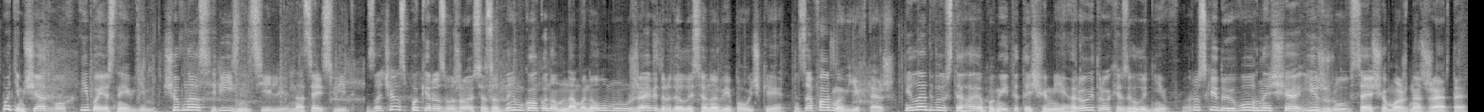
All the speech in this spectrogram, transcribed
потім ще двох і пояснив їм, що в нас різні цілі на цей світ. За час, поки розважався з одним коконом, на минулому вже відродилися нові павучки. Зафармив їх теж. І ледве встигаю помітити, що мій герой трохи зголоднів. Розкидую вогнища і жру все, що можна зжерти.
